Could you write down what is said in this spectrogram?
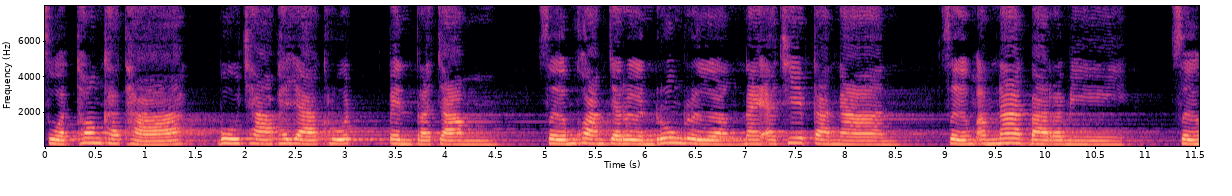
สวดท่องคาถา บูชาพยาครุฑเป็นประจำ เสริมความเจริญรุ่งเรืองในอาชีพการงาน เสริมอำนาจบารมี เสริม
